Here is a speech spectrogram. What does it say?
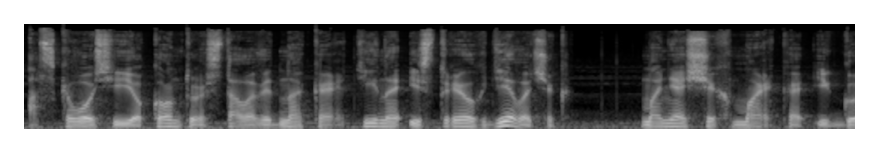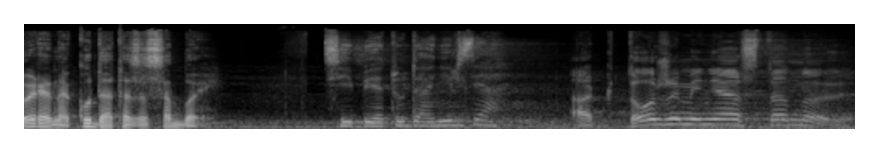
а сквозь ее контур стала видна картина из трех девочек, манящих Марка и Горена куда-то за собой. «Тебе туда нельзя!» «А кто же меня остановит?»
